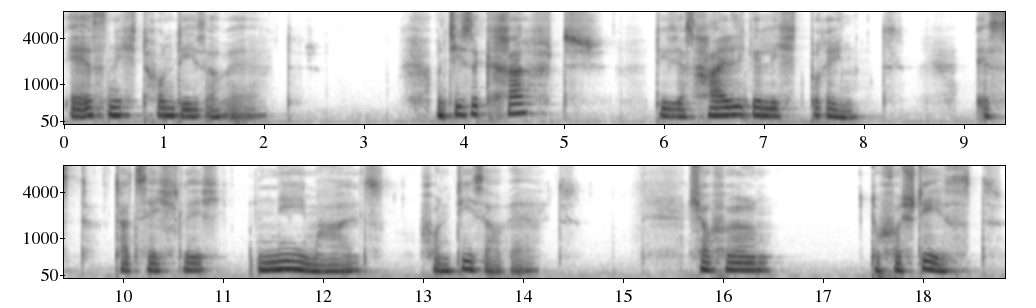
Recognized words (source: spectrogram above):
er ist nicht von dieser Welt. Und diese Kraft, die das heilige Licht bringt, ist tatsächlich niemals von dieser Welt. Ich hoffe, du verstehst,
